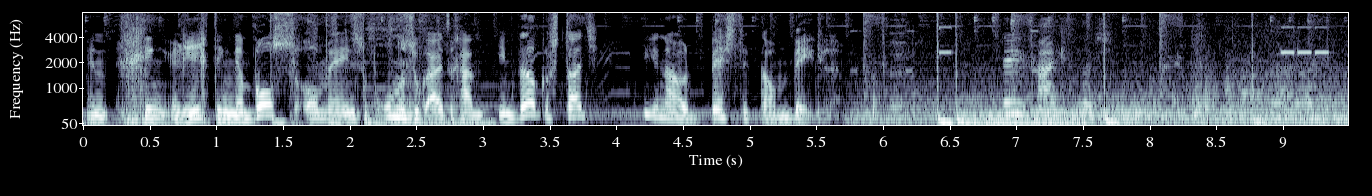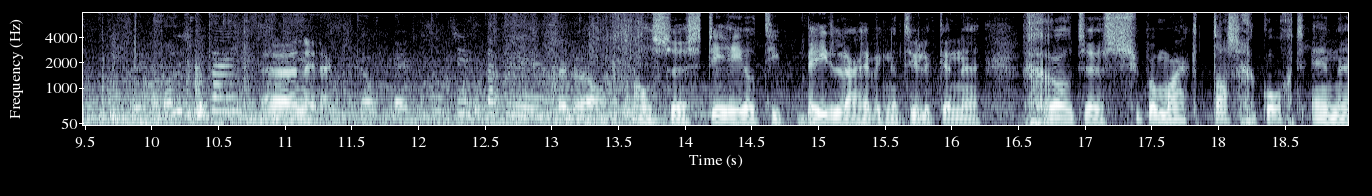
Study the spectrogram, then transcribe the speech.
en ging richting Den Bosch om eens op onderzoek uit te gaan... in welke stad je nou het beste kan bedelen. Eén gaatje dus. Wat is erbij? Eh, nee, dank u wel. Als uh, stereotype bedelaar heb ik natuurlijk een uh, grote supermarkttas gekocht... en uh,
